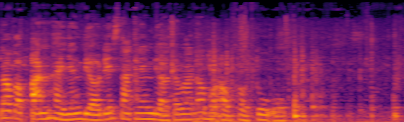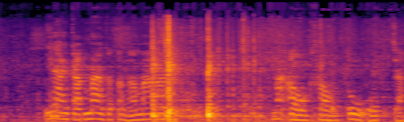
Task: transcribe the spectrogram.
เราก็ปั้นให้อย่างเดียวได้ซักอย่างเดียวแต่ว่าเราบ่เอาเข้าตู้อบอีนางกลับมาก็ต้องเอามา มาเอาเข้าตู้อบจ้ะ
